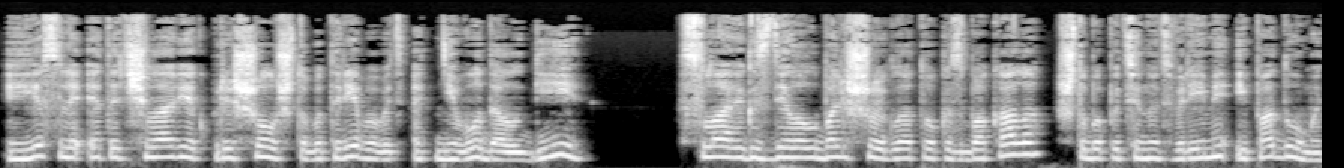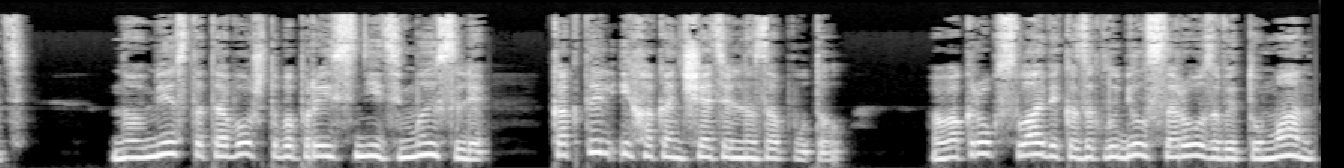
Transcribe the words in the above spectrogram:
И если этот человек пришел, чтобы требовать от него долги... Славик сделал большой глоток из бокала, чтобы потянуть время и подумать. Но вместо того, чтобы прояснить мысли, коктейль их окончательно запутал. Вокруг Славика заклубился розовый туман,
